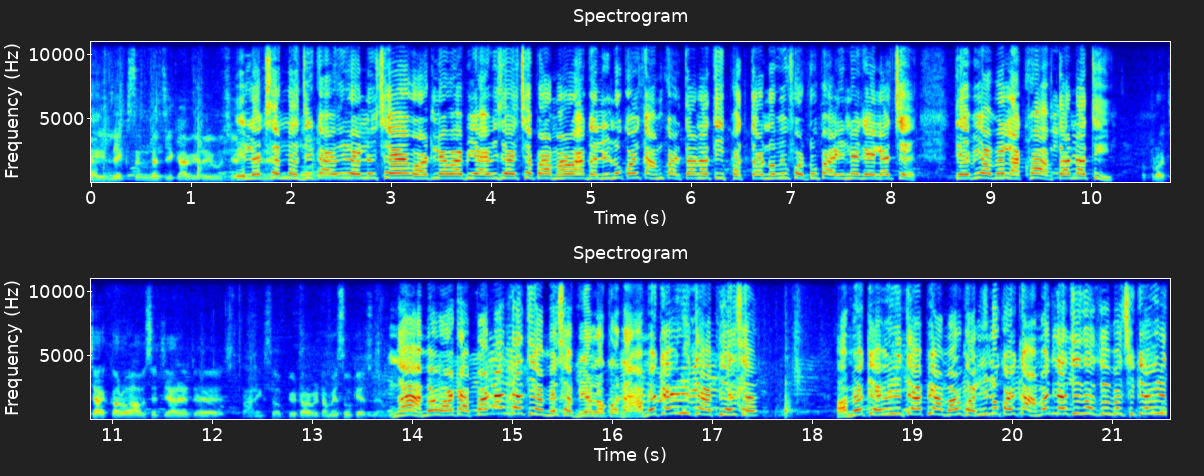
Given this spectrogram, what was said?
ઇલેક્શન નજીક આવી રહ્યું છે. ઇલેક્શન નજીક આવી રહેલું છે. વોટ લેવા બી આવી જાય છે પણ અમારું આ ગલીનું કોઈ કામ કરતા નથી. ફત્તરનું બી ફોટો પાડીને ગયેલા છે. તે બી અમે લાખવા આવતા નથી. પ્રચાર કરવા આવશે ત્યારે સ્થાનિક સભ્યો ટાર્ગેટ તમે શું કહેશો ના અમે વોટ આપવાના જ નથી અમે સભ્ય લોકોના. અમે કેવી રીતે આપીએ સર? અમે કેવી રીતે આપીએ? અમારું ગલીનું કોઈ કામ જ નથી થતું. પછી કેવી રીતે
